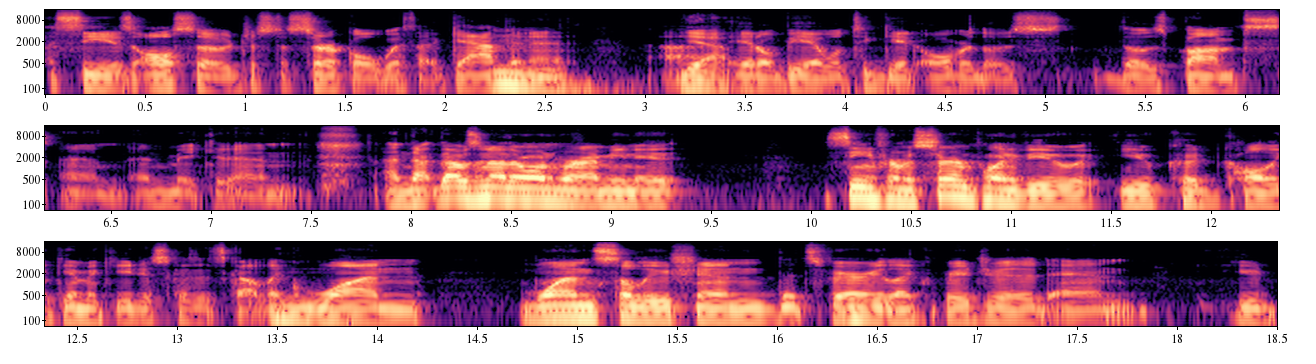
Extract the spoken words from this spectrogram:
a C is also just a circle with a gap in mm. it. Uh, Yeah. it'll be able to get over those those bumps and and make it in. And that that was another one where I mean it. Seen from a certain point of view, you could call it gimmicky just because it's got like mm. one one solution that's very mm-hmm. like rigid, and you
